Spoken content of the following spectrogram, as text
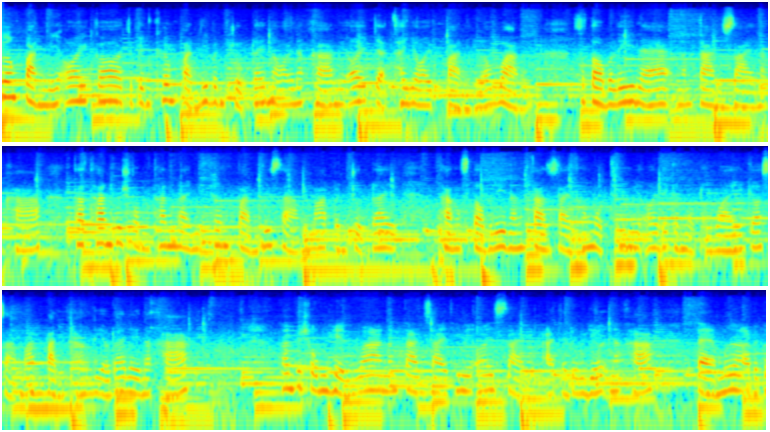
ครื่องปั่นมีอ้อยก็จะเป็นเครื่องปั่นที่บรรจุได้น้อยนะคะ มีอ้อยจะทยอยปั่นระหว่าง สตรอเบอรี่และน้ำตาลทรายนะคะ ถ้าท่านผู้ชมท่านใดมีเครื่องปั่นที่สามารถบรรจุได้ทั้งสตรอเบอรี่น้ำตาลทรายทั้งหมดที่มีอ้อยได้กำหนดเอาไว้ ก็สามารถปั่นครั้งเดียวได้เลยนะคะ ท่านผู้ชมเห็นว่าน้ำตาลทรายที่มีอ้อยใส่อาจจะดูเยอะนะคะ แต่เมื่อเอาไปผ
